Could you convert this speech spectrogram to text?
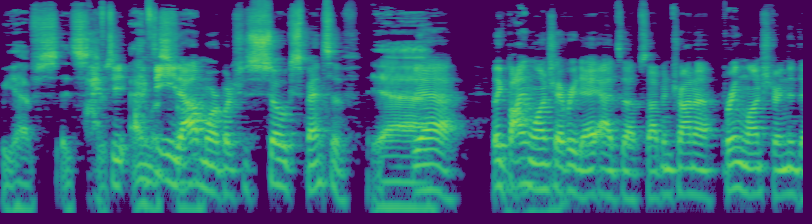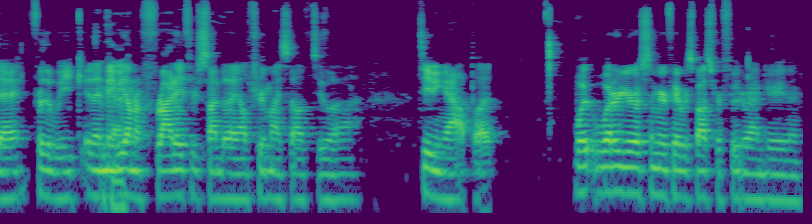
We have it's. I have just to, I have to eat fun. out more, but it's just so expensive. Yeah. yeah. Like buying lunch every day adds up. So I've been trying to bring lunch during the day for the week. And then maybe on a Friday through Sunday, I'll treat myself to, uh, to eating out. But what what are your some of your favorite spots for food around here even?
